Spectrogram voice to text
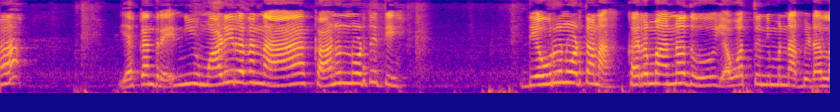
ಹಾ ಯಾಕಂದ್ರೆ ನೀವು ಮಾಡಿರೋದನ್ನ ಕಾನೂನು ನೋಡ್ತೈತಿ. ದೇವರು ನೋಡ್ತಾನ. ಕರ್ಮ ಅನ್ನೋದು ಯಾವತ್ತು ನಿಮ್ಮನ್ನ ಬಿಡಲ್ಲ.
